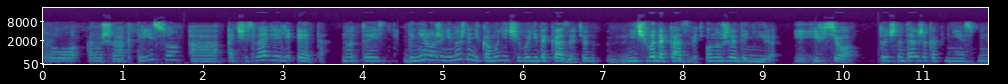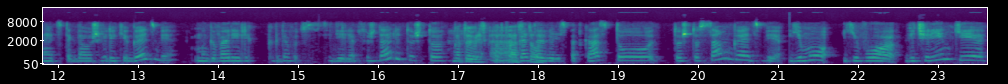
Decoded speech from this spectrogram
про хорошую актрису, а, а тщеславие ли это? Ну, то есть Де уже не нужно никому ничего не доказывать, он ничего доказывать, он уже Де и, и все. Точно так же, как мне вспоминается тогда уж Великий Гэтсби, мы говорили, когда вот сидели, обсуждали то, что... Готовились к подкасту. Э, готовились к подкасту, то, что сам Гэтсби, ему его вечеринки,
